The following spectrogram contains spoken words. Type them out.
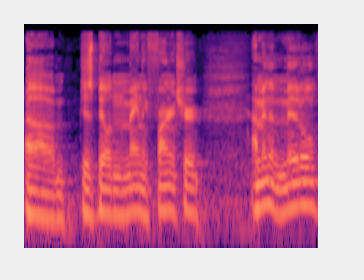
um, just building mainly furniture. I'm in the middle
